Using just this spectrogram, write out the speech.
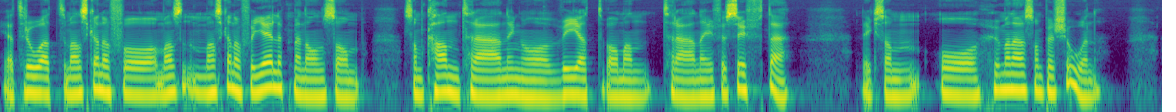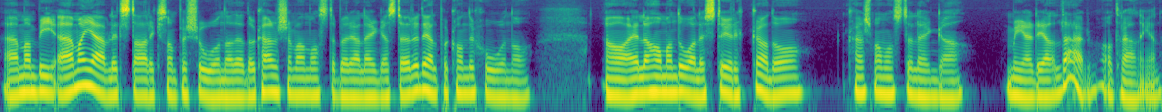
jag tror att man ska nog få, man, man ska nog få hjälp med någon som, som kan träning och vet vad man tränar i för syfte. Liksom, och hur man är som person. Är man, är man jävligt stark som person och det, då kanske man måste börja lägga större del på kondition. Och, ja, eller har man dålig styrka, då kanske man måste lägga mer del där av träningen.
